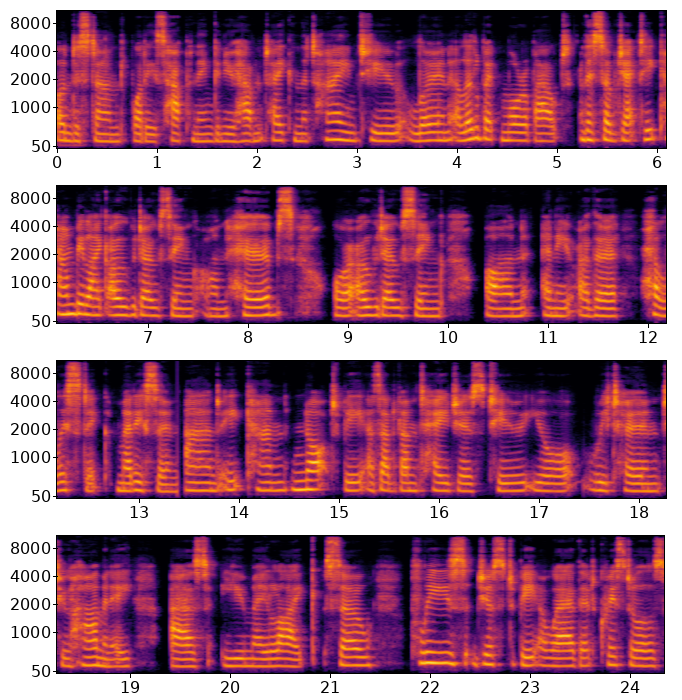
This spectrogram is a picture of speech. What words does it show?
understand what is happening and you haven't taken the time to learn a little bit more about the subject, it can be like overdosing on herbs or overdosing on any other holistic medicine, and it can not be as advantageous to your return to harmony as you may like. So please just be aware that crystals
